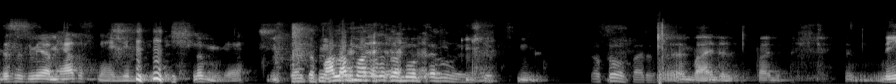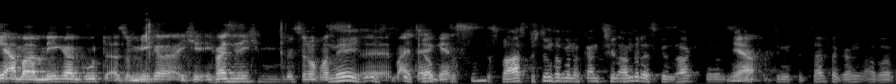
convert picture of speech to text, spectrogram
Das ist mir am härtesten hängen geblieben. Das ist schlimm, gell? Der, der Ballermann oder der Mount Everest? Achso, beides. Äh, beides, beides. Nee, aber mega gut, also mega, ich, ich weiß nicht, willst du noch was nee, ich, äh, weiter glaub, ergänzen? Das, das war's. Bestimmt haben wir noch ganz viel anderes gesagt. Es ja. ist ziemlich viel Zeit vergangen, aber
